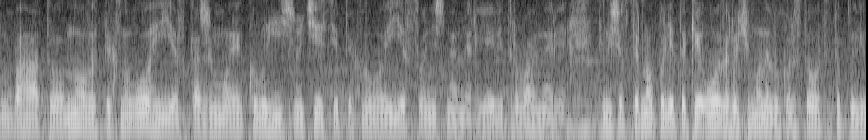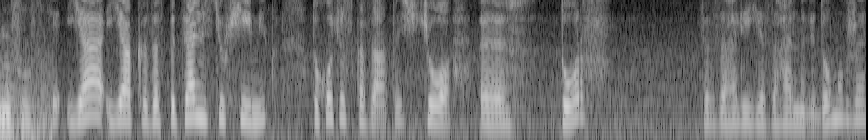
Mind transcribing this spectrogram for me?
багато нових технологій, є, скажімо, екологічно чисті технології, є сонячна енергія, є вітрова енергія. Тим більше в Тернополі таке озеро, чому не використовувати теплові насоси? Я, як за спеціальністю хімік, то хочу сказати, що е, торф це взагалі є загальновідомо вже,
